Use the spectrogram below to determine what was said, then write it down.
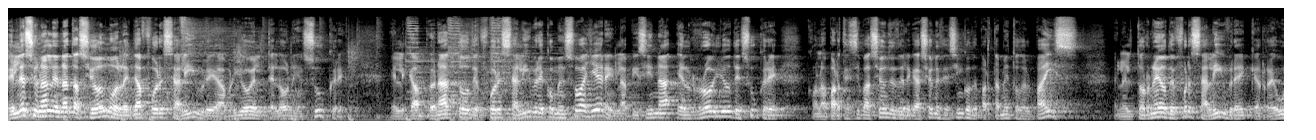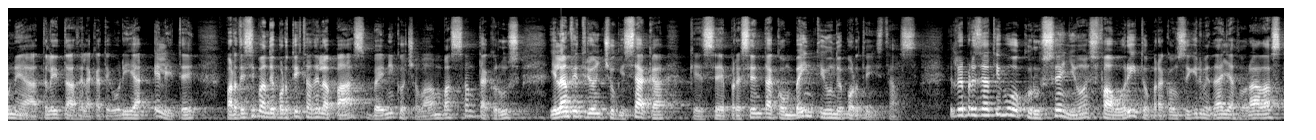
El Nacional de Natación, modalidad Fuerza Libre, abrió el telón en Sucre. El campeonato de Fuerza Libre comenzó ayer en la piscina El Rollo de Sucre, con la participación de delegaciones de cinco departamentos del país. En el torneo de Fuerza Libre, que reúne a atletas de la categoría élite, participan deportistas de La Paz, Beni, Cochabamba, Santa Cruz y el anfitrión Chuquisaca, que se presenta con 21 deportistas. El representativo cruceño es favorito para conseguir medallas doradas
